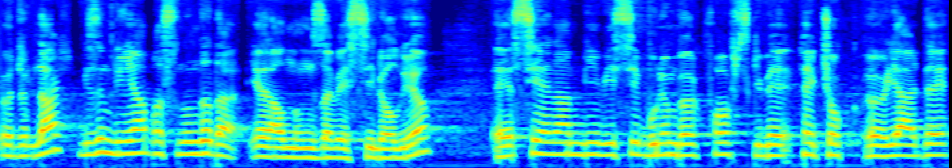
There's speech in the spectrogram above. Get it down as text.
ödüller bizim dünya basınında da yer almamıza vesile oluyor. CNN, BBC, Bloomberg, Forbes gibi pek çok yerde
